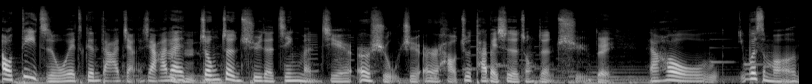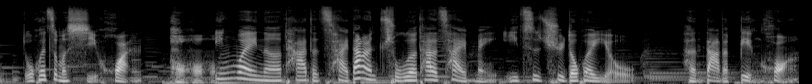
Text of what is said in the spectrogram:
哦，地址我也跟大家讲一下，他在中正区的金门街二十五至二号，就台北市的中正区。对。然后为什么我会这么喜欢？因为呢，他的菜当然除了他的菜，每一次去都会有。很大的变化。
